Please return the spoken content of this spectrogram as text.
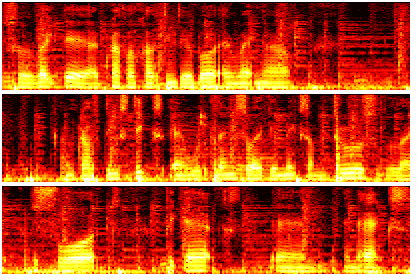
so right there I craft a crafting table and right now I'm crafting sticks and wood planks so I can make some tools like sword, pickaxe and an axe.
